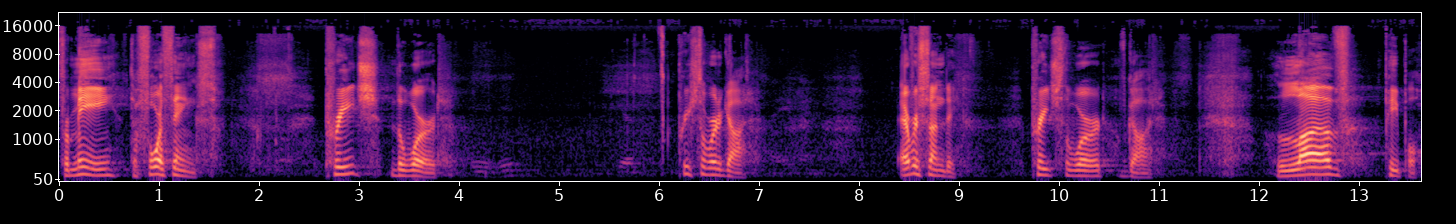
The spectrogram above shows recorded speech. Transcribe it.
for me to four things preach the word. Preach the word of God. Every Sunday, preach the word of God. Love people.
